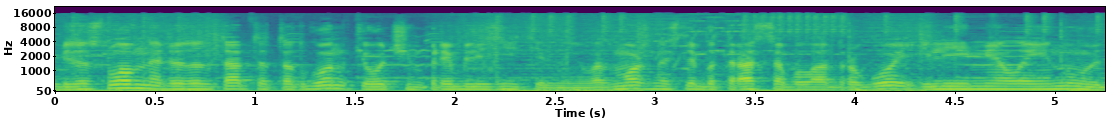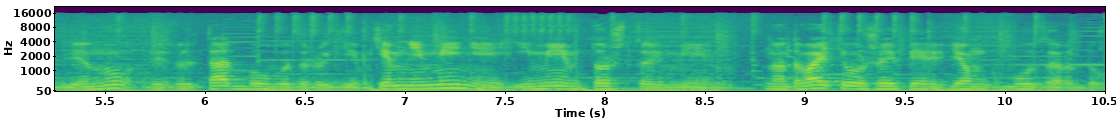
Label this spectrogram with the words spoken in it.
Безусловно, результат от гонки очень приблизительный. Возможно, если бы трасса была другой или имела иную длину, результат был бы другим. Тем не менее, имеем то, что имеем. Но давайте уже перейдем к Бузарду.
